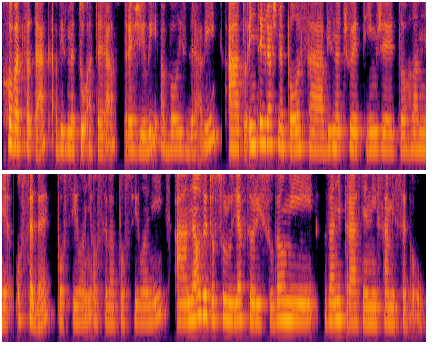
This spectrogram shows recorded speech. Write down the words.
Chovať sa tak, aby sme tu a teraz prežili a boli zdraví. A to integračné pole sa vyznačuje tým, že je to hlavne o sebe posílení, o seba posílení. A naozaj to sú ľudia, ktorí sú veľmi zaneprázdnení sami sebou.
